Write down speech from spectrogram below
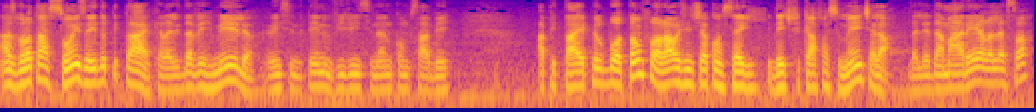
as brotações aí da pitaia, aquela ali da vermelha, eu ensinei no vídeo ensinando como saber a pitaia pelo botão floral, a gente já consegue identificar facilmente, olha, ó, dali é da amarela, olha só,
